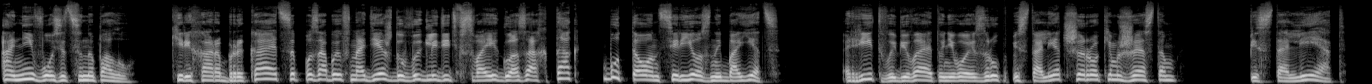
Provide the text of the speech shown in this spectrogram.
Они возятся на полу. Кирихара брыкается, позабыв надежду выглядеть в своих глазах так, будто он серьезный боец. Рид выбивает у него из рук пистолет широким жестом. Пистолет!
